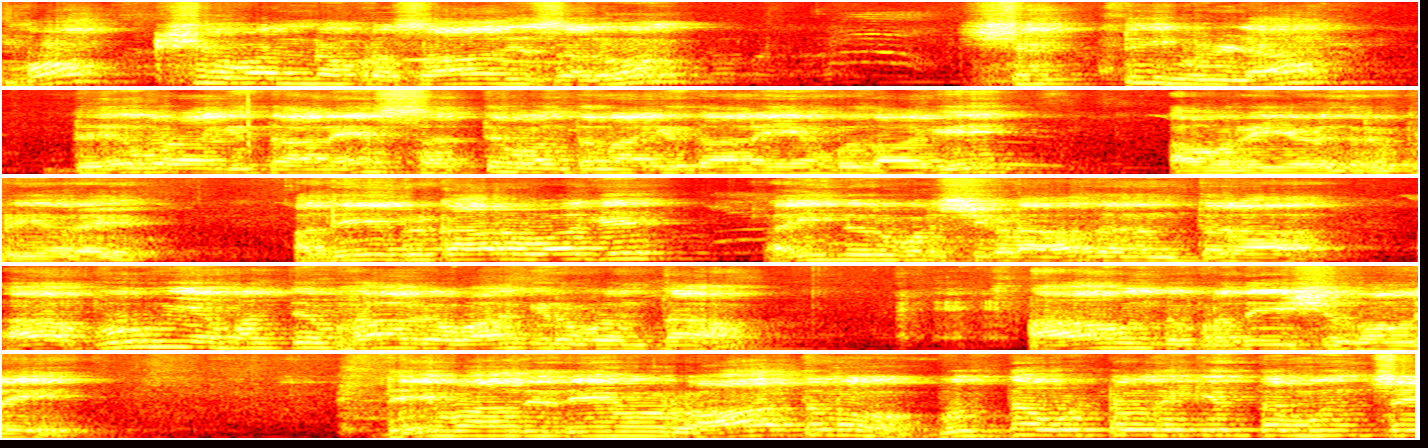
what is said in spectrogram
ಮೋಕ್ಷವನ್ನು ಪ್ರಸಾದಿಸಲು ಶಕ್ತಿಯುಳ್ಳ ದೇವರಾಗಿದ್ದಾನೆ, ಸತ್ಯವಂತನಾಗಿದ್ದಾನೆ ಎಂಬುದಾಗಿ ಅವರು ಹೇಳಿದರು ಪ್ರಿಯರೇ. ಅದೇ ಪ್ರಕಾರವಾಗಿ ಐನೂರು ವರ್ಷಗಳ ಆದ ನಂತರ ಆ ಭೂಮಿಯ ಮಧ್ಯಭಾಗವಾಗಿರುವಂತ ಆ ಒಂದು ಪ್ರದೇಶದಲ್ಲಿ ದೇವಾದಿ ದೇವರು ಆತನು ಬುದ್ಧ ಹುಟ್ಟುವುದಕ್ಕಿಂತ ಮುಂಚೆ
